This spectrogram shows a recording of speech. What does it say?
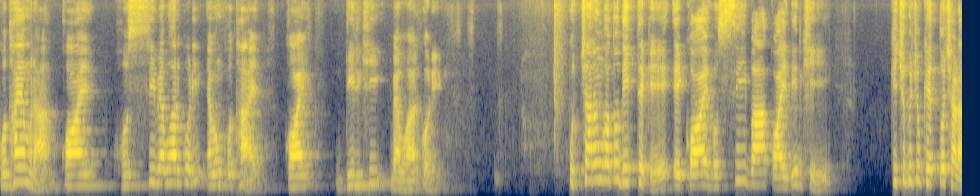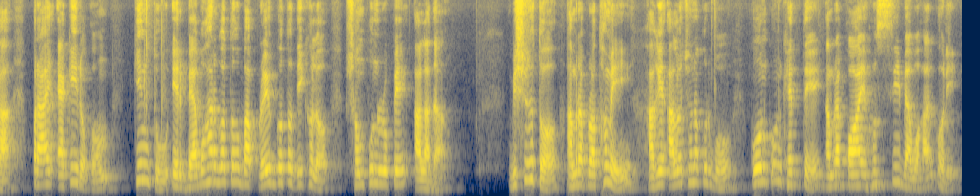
কোথায় আমরা কয় হস্যি ব্যবহার করি এবং কোথায় কয় দীর্ঘি ব্যবহার করি। উচ্চারণগত দিক থেকে এই কয় হস্যি বা কয় দীর্ঘি কিছু কিছু ক্ষেত্র ছাড়া প্রায় একই রকম কিন্তু এর ব্যবহারগত বা প্রয়োগগত দিক হলো সম্পূর্ণরূপে আলাদা। বিশেষত আমরা প্রথমেই আগে আলোচনা করব কোন কোন ক্ষেত্রে আমরা কয় হস্যি ব্যবহার করি।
